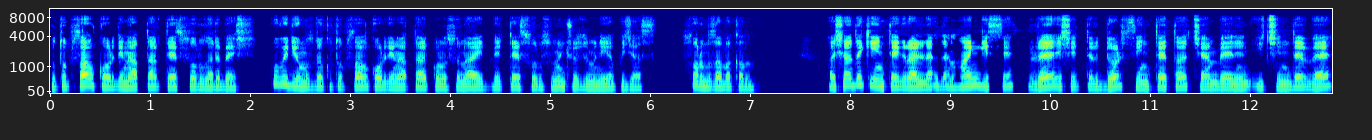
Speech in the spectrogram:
Kutupsal koordinatlar test soruları 5. Bu videomuzda kutupsal koordinatlar konusuna ait bir test sorusunun çözümünü yapacağız. Sorumuza bakalım. Aşağıdaki integrallerden hangisi r eşittir 4 sin theta çemberinin içinde ve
